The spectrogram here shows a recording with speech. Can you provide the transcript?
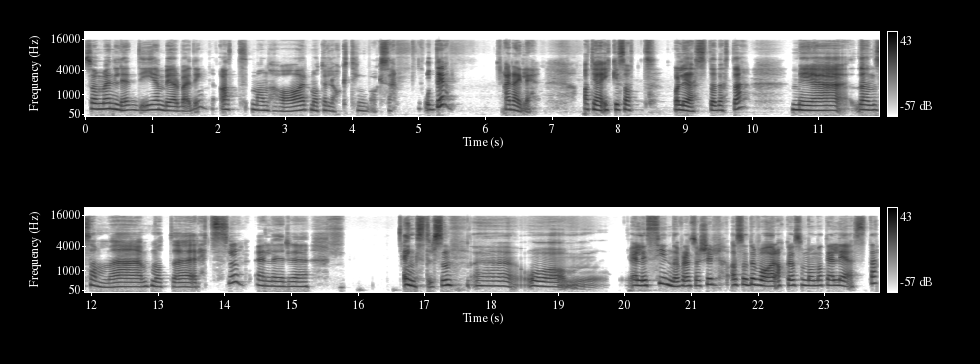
som en ledd i en bearbeiding, at man har på en måte lagt ting bak seg. Og det er deilig at jeg ikke satt og leste dette med den samme på en måte redselen eller uh, engstelsen uh, og Eller sinne, for den saks skyld. Altså, det var akkurat som om at jeg leste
